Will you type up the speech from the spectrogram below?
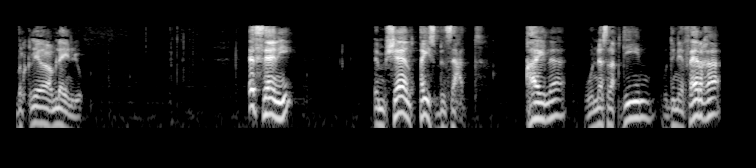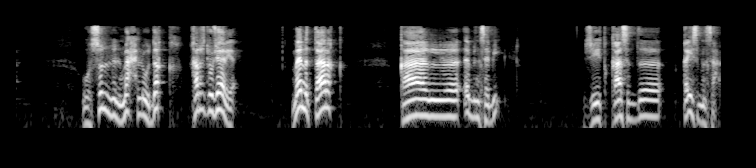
بالقليل عملين اليوم الثاني مشى لقيس بن سعد. قايلة والناس راقدين والدنيا فارغة وصل للمحل ودق خرجت له جارية من الطارق؟ قال ابن سبيل. جيت قاصد قيس بن سعد.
